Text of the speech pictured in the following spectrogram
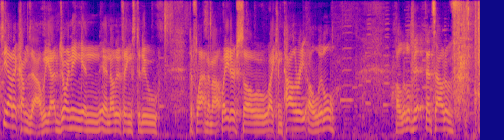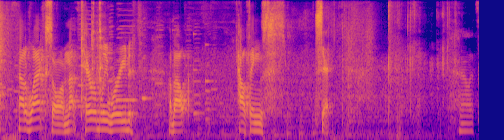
see how that comes out. We got joining and, and other things to do to flatten them out later, so I can tolerate a little, a little bit that's out of out of whack, so I'm not terribly worried about how things sit. Now let's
